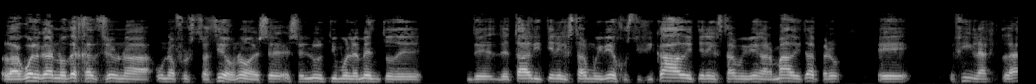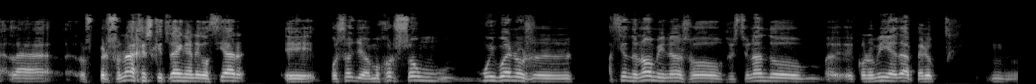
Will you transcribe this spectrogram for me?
la huelga no deja de ser una, una frustración, ¿no? Es, es el último elemento de, de, de tal y tiene que estar muy bien justificado y tiene que estar muy bien armado y tal, pero, eh, en fin, la, la, la, los personajes que traen a negociar, eh, pues oye, a lo mejor son muy buenos eh, haciendo nóminas o gestionando eh, economía y tal, pero mm,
